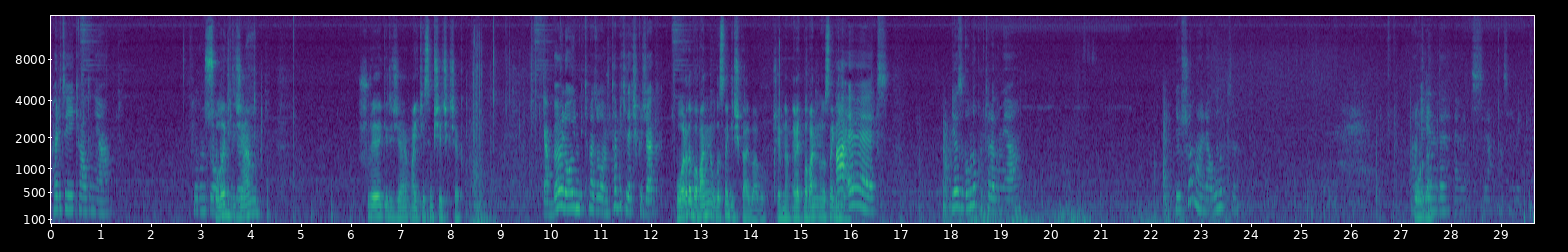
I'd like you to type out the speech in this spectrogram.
Haritayı iyi ki aldın ya. Yolumuzu Sola gideceğim. gidiyoruz. Şuraya gireceğim. Ay kesin bir şey çıkacak. Ya böyle oyun bitmez oğlum. Tabii ki de çıkacak. Bu arada babaannenin odasına giriş galiba bu. Şebnem. Evet babaannenin odasına gireceğim. Aa evet. Yazık onu da kurtaralım ya. Yaşıyor mu hala? Uyanıktı. Ha, Orada. Elinde. Evet. Silahla seni bekliyor.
